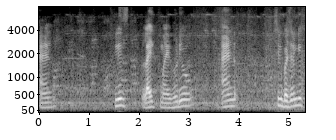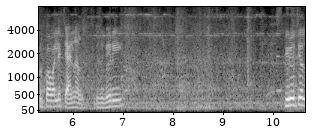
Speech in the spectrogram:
and please like my video. And Sri Bajrangi Krupawale channel is very spiritual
